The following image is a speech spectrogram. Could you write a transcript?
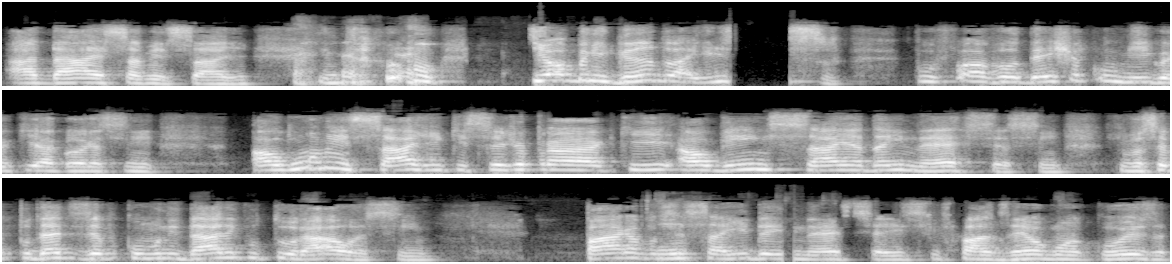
a dar essa mensagem. Então, te obrigando a isso, por favor, deixa comigo aqui agora, assim, alguma mensagem que seja para que alguém saia da inércia, assim, que você puder dizer para a comunidade cultural, assim, para você sair da inércia e se fazer alguma coisa,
